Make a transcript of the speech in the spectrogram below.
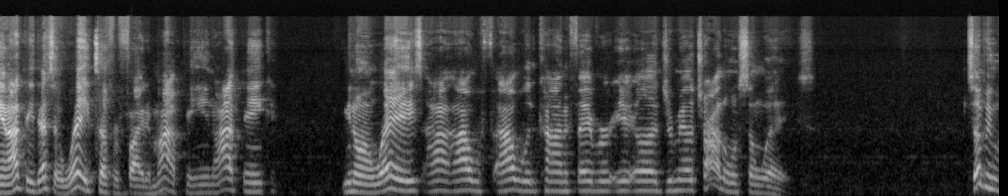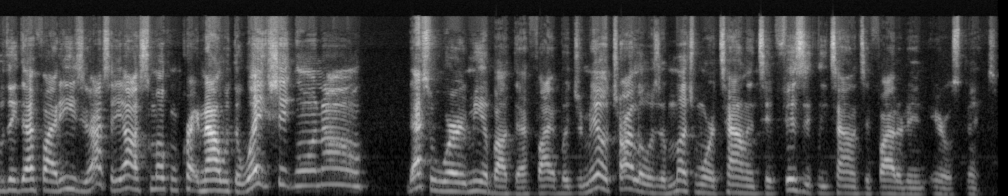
And I think that's a way tougher fight, in my opinion. I think, you know, in ways, I I, would- I would kind of favor uh, Jamel Charlo in some ways. Some people think that fight easier. I say y'all smoking crack now with the weight shit going on. That's what worried me about that fight. But Jamel Charlo is a much more talented, physically talented fighter than Errol Spence.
